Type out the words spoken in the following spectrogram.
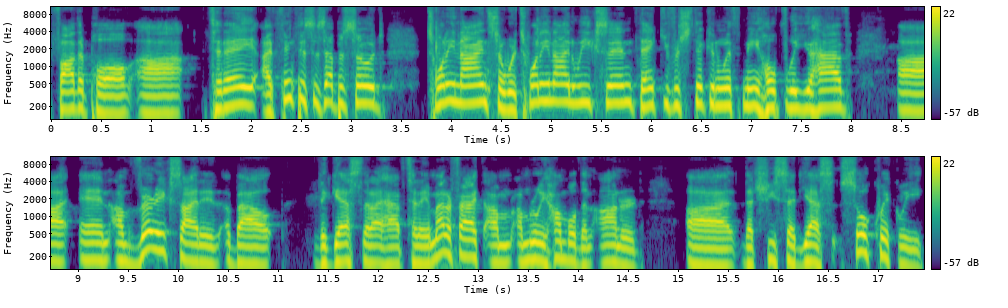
Father Paul. Uh, today, I think this is episode 29. So we're 29 weeks in. Thank you for sticking with me. Hopefully, you have. Uh, and I'm very excited about the guest that I have today. Matter of fact, I'm, I'm really humbled and honored uh, that she said yes so quickly.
